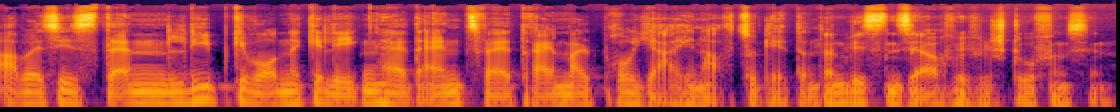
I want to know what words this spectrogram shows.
Aber es ist eine liebgewonnene Gelegenheit, ein, zwei, dreimal pro Jahr hinaufzuklettern. Dann wissen Sie auch, wie viele Stufen sind.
